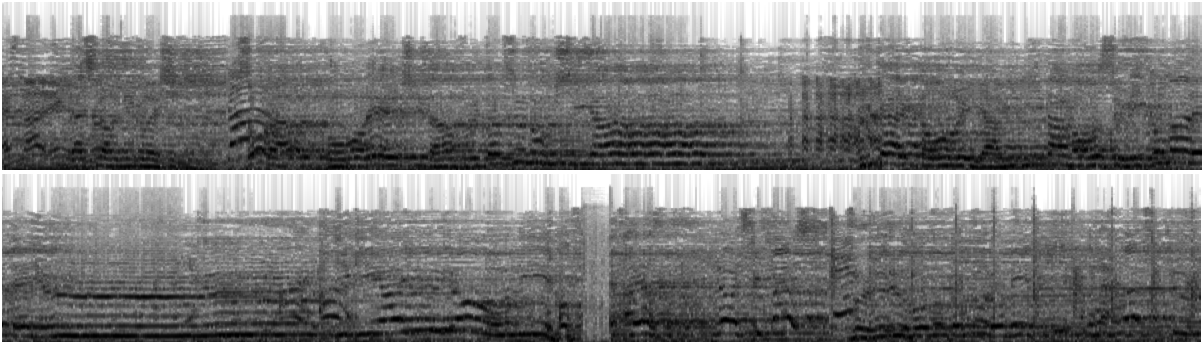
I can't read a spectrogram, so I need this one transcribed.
That's not in English. That's not in English. 空こぼれした二つの星が光と闇にも吸い込まれてゆく生き合うように I asked, No, it's too fast! 震るほど心に友達く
